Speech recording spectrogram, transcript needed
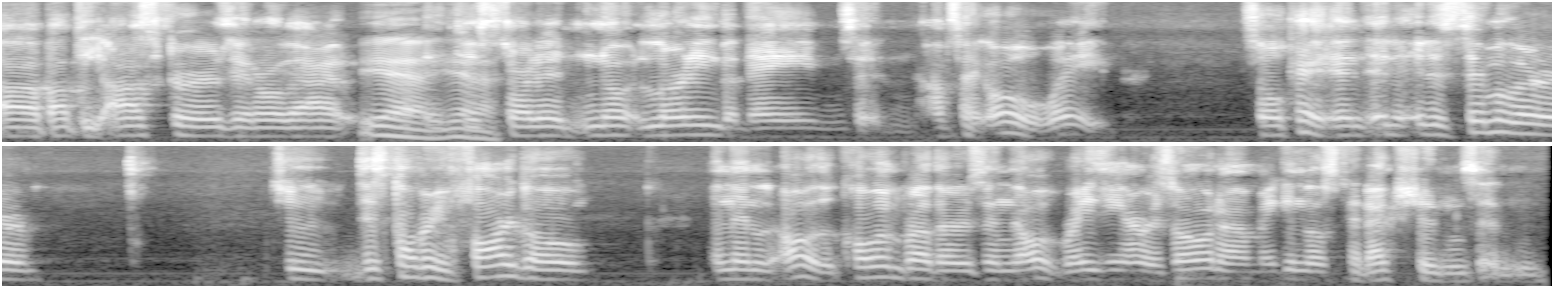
Uh, about the Oscars and all that, Yeah, and yeah. just started know, learning the names and i was like oh wait so okay and, and it is similar to discovering fargo and then oh the coen brothers and oh raising arizona making those connections and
